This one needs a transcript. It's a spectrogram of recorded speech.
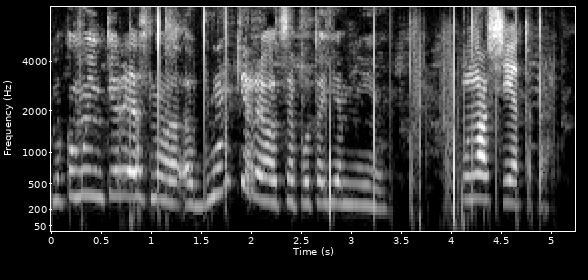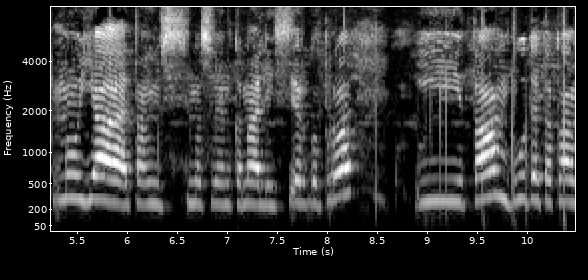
Ну, кому інтересно, е, бункери оце потаємні. У нас є таке. Ну, я там с- на своєму каналі Sergo Pro, і там буде така,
